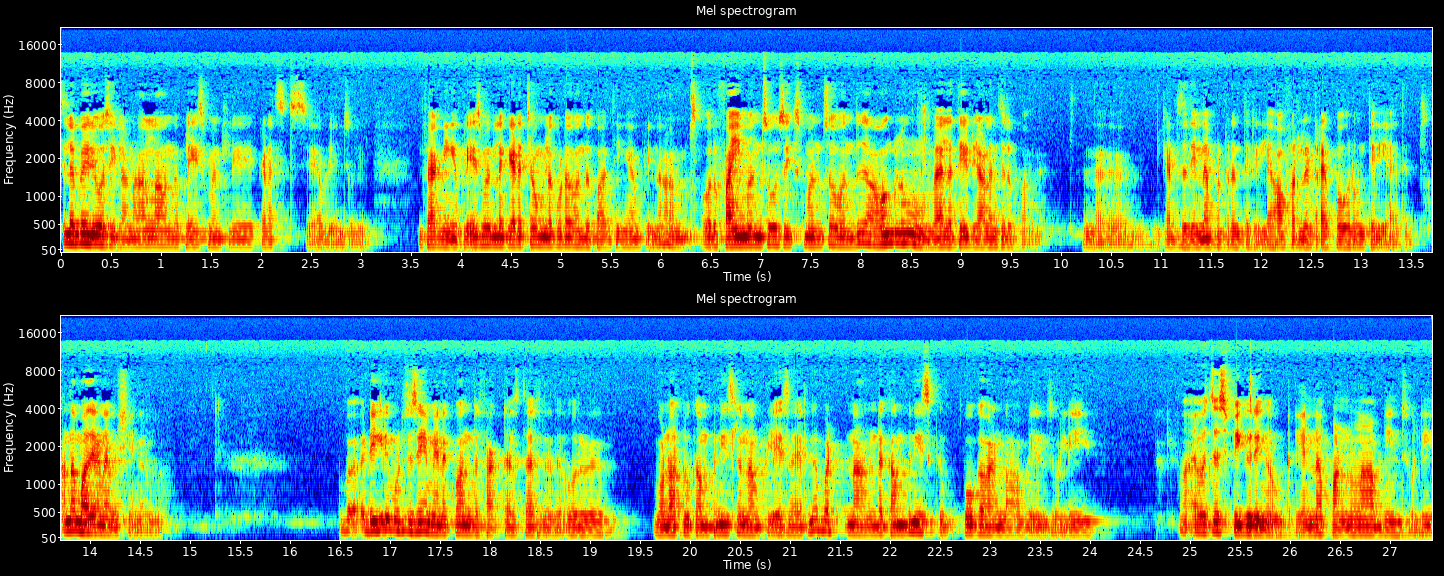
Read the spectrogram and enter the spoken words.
சில பேர் யோசிக்கலாம் நான்லாம் வந்து பிளேஸ்மெண்ட்லேயே கிடச்சிச்சு அப்படின்னு சொல்லி. இன்ஃபேக்ட் நீங்கள் பிளேஸ்மெண்ட்டில் கிடச்சவங்கள கூட வந்து பார்த்தீங்க அப்படின்னா ஒரு ஃபைவ் மந்த்ஸோ சிக்ஸ் மந்த்ஸோ வந்து அவங்களும் வேலை தேடி அலைஞ்சிருப்பாங்க. இந்த அடுத்தது என்ன பண்ணுறதுன்னு தெரியல ஆஃபர் லெட்டர் எப்போ வரும்னு தெரியாது. அந்த மாதிரியான விஷயங்கள்லாம். இப்போ டிகிரி முடிச்ச சேம் எனக்கும் அந்த ஃபேக்டர்ஸ் தான் இருந்தது. ஒரு ஒன் ஆர் டூ கம்பெனிஸில் நான் ப்ளேஸ் ஆகிருந்தேன் பட் நான் அந்த கம்பெனிஸ்க்கு போக வேண்டாம் அப்படின்னு சொல்லி I was just figuring out என்ன பண்ணலாம் அப்படின்னு சொல்லி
